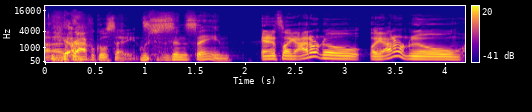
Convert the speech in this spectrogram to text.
uh, graphical settings. Which is insane. And it's like I don't know, like I don't know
